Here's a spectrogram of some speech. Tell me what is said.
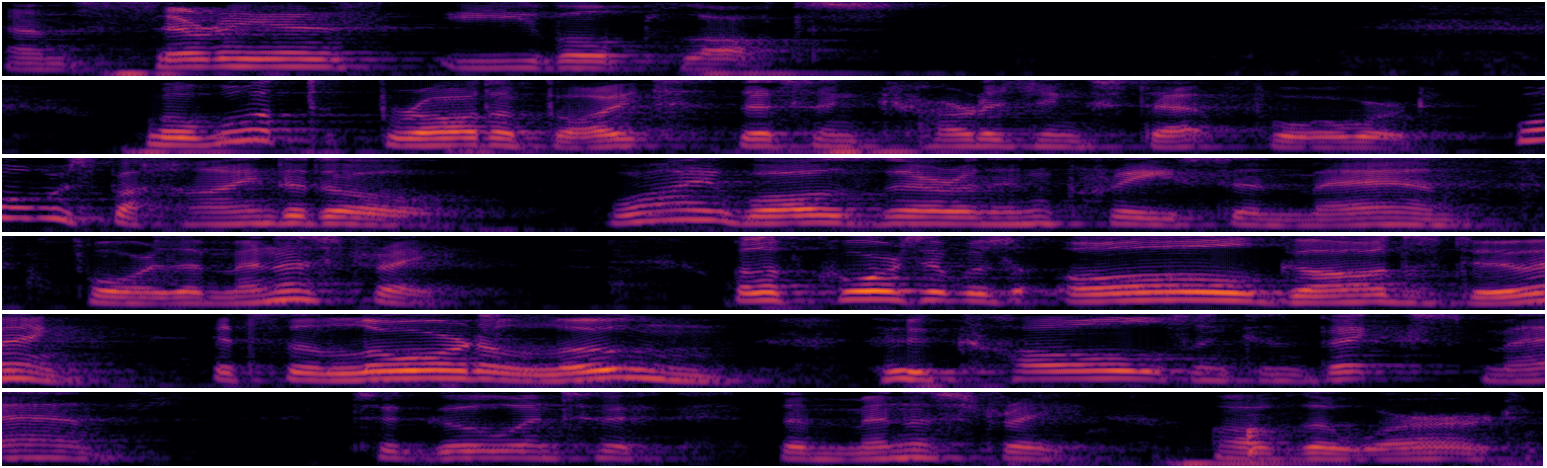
and Syria's evil plots. Well, what brought about this encouraging step forward? What was behind it all? Why was there an increase in men for the ministry? Well, of course, it was all God's doing. It's the Lord alone who calls and convicts men to go into the ministry of the word.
